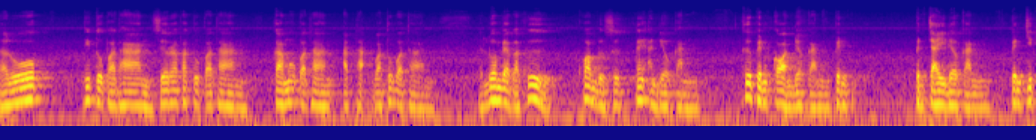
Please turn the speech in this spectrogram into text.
สรุปทิฏฐุปทานเสรพัตุปทาน กามุปทาน อัฏฐวัตุปทาน รวมแล้วก็คือความรู้สึกในอันเดียวกัน คือเป็นก้อนเดียวกันเป็นเป็นใจเดียวกัน เป็นจิต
